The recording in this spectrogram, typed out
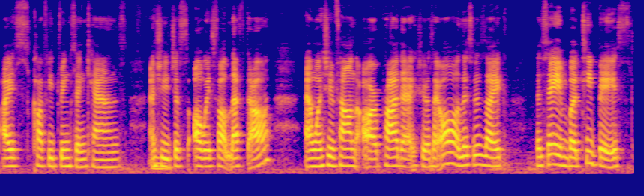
iced coffee drinks in cans, and she just always felt left out. And when she found our product, she was like, "Oh, this is like the same but tea based,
